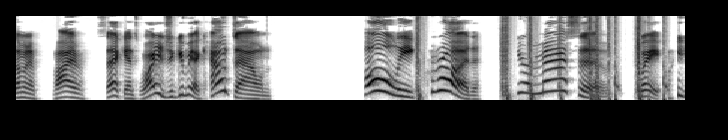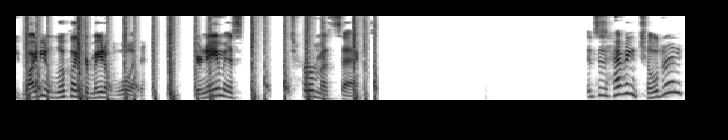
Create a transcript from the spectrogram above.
Summon in five seconds. Why did you give me a countdown? Holy crud! You're massive! Wait, why do you look like you're made of wood? Your name is Termasect. It's having children?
